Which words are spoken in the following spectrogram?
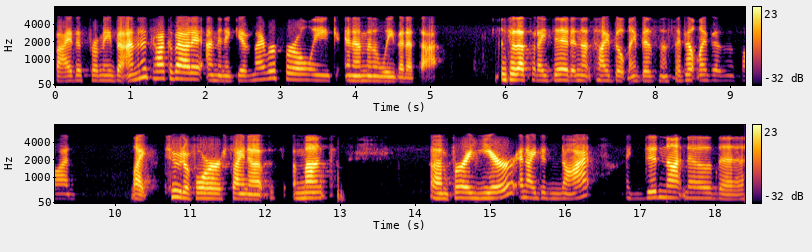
buy this from me, but I'm going to talk about it. I'm going to give my referral link and I'm going to leave it at that. And so that's what I did and that's how I built my business. I built my business on like 2 to 4 signups a month um for a year and I did not I did not know the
